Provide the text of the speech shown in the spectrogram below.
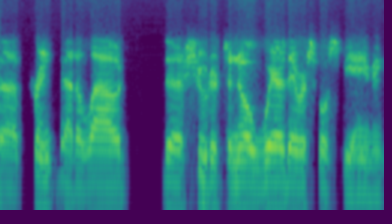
uh, print that allowed the shooter to know where they were supposed to be aiming.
